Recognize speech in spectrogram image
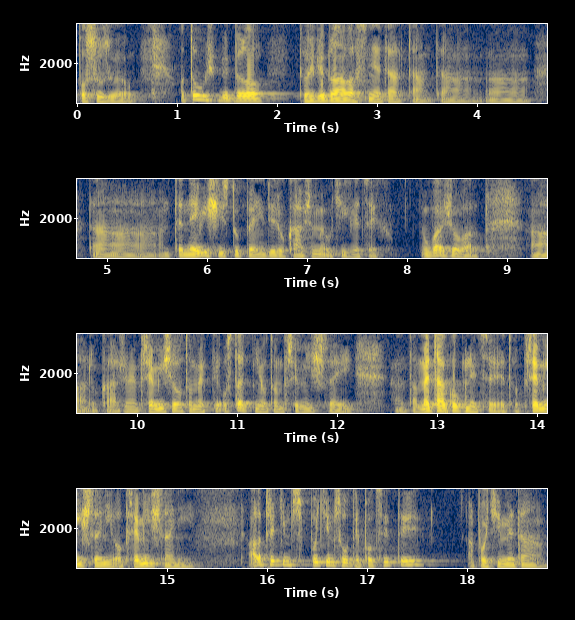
posuzují. A to už by bylo, to už by byla vlastně ta, ta, ta, eh, ta, ten nejvyšší stupeň, kdy dokážeme o těch věcech uvažovat a dokážeme přemýšlet o tom, jak ty ostatní o tom přemýšlejí. Ta metakognice je to přemýšlení o přemýšlení. Ale předtím, pod tím jsou ty pocity a pod tím je ta,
